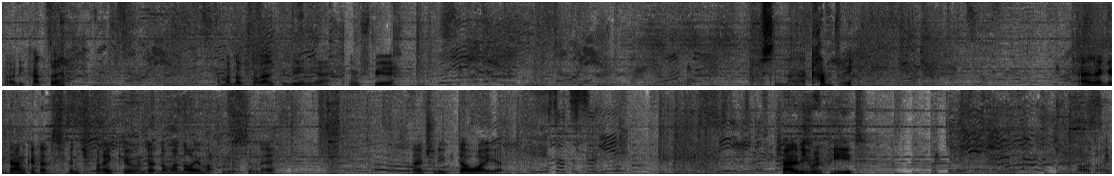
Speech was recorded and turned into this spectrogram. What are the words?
Ja, die Katze man glaube ich noch gar nicht gesehen ja im Spiel. Das ist ein langer Kampf. Ey. Keiner Gedanke, dass ich wenn ich verrecke und das noch mal neu machen müsste, ne? Nein, schon die Dauer hier. Schalte ich repeat. Oh, Dreck.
